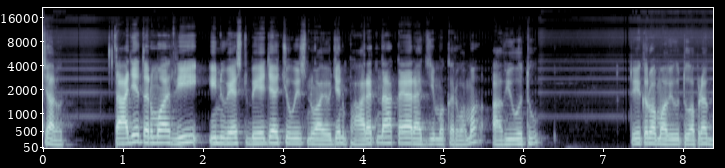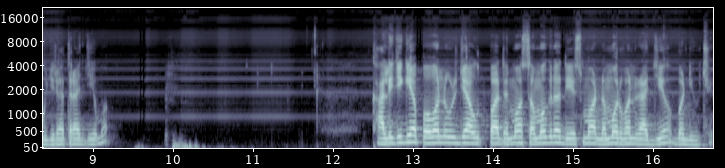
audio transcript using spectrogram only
ચાલો, તાજેતરમાં રી ઇન્વેસ્ટ બે હજાર ચોવીસનું આયોજન ભારતના કયા રાજ્યમાં કરવામાં આવ્યું હતું? તો એ કરવામાં આવ્યું હતું આપણા ગુજરાત રાજ્યમાં. ખાલી જગ્યા પવન ઊર્જા ઉત્પાદનમાં સમગ્ર દેશમાં નંબર વન રાજ્ય બન્યું છે.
